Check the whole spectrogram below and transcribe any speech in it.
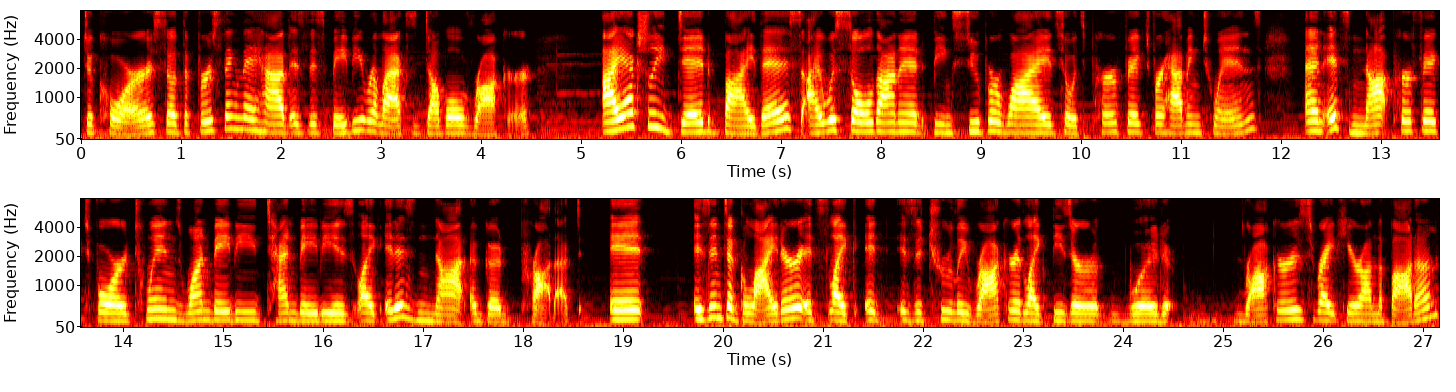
decor. So the first thing they have is this baby relax double rocker. I actually did buy this. I was sold on it being super wide, so it's perfect for having twins. And it's not perfect for twins, one baby, 10 babies. Like, it is not a good product. It isn't a glider. It's like, it is a truly rocker. Like, these are wood rockers right here on the bottom.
